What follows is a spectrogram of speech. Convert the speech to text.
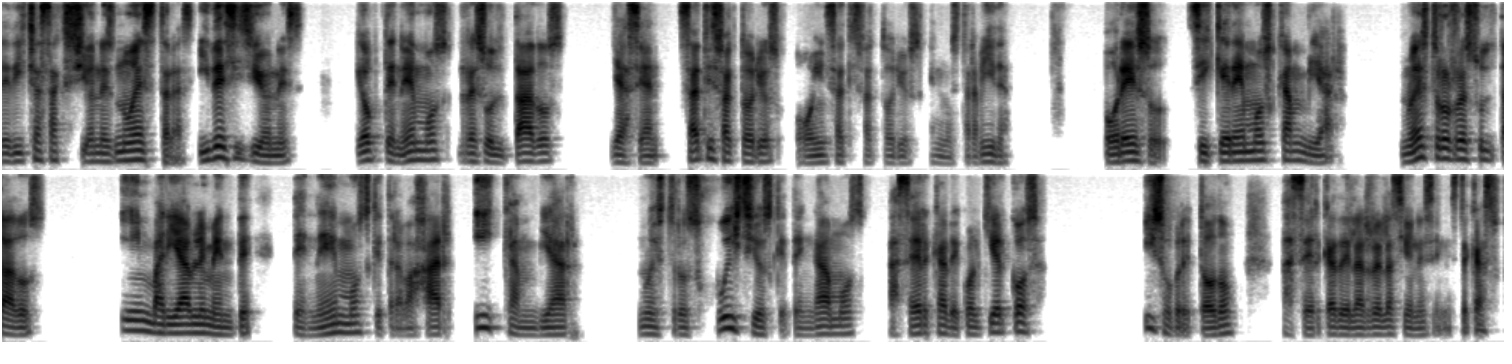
de dichas acciones nuestras y decisiones, que obtenemos resultados ya sean satisfactorios o insatisfactorios en nuestra vida. Por eso, si queremos cambiar nuestros resultados, invariablemente tenemos que trabajar y cambiar nuestros juicios que tengamos acerca de cualquier cosa y sobre todo acerca de las relaciones en este caso,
